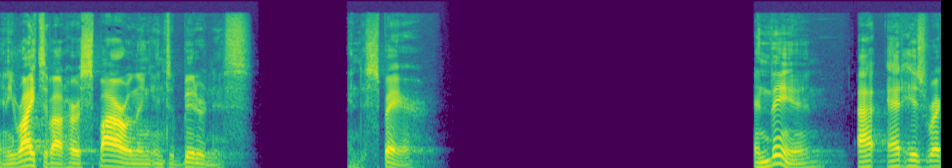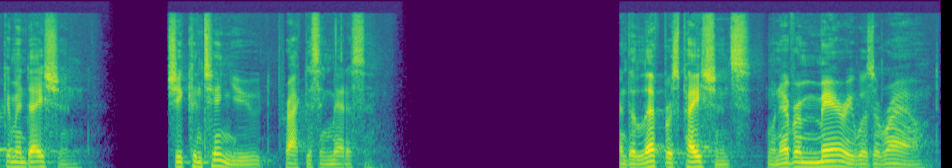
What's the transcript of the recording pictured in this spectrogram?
And he writes about her spiraling into bitterness and despair. And then, at his recommendation, she continued practicing medicine. And the leprous patients whenever Mary was around.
